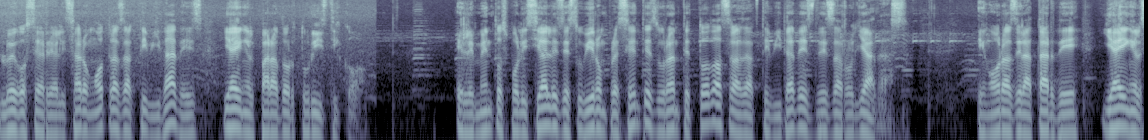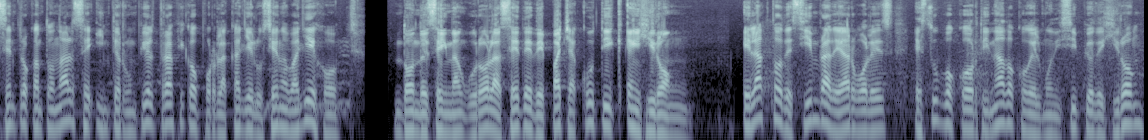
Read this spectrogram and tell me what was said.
Luego se realizaron otras actividades ya en el parador turístico. Elementos policiales estuvieron presentes durante todas las actividades desarrolladas. En horas de la tarde, ya en el centro cantonal se interrumpió el tráfico por la calle Luciano Vallejo, donde se inauguró la sede de Pachacutic en Girón. El acto de siembra de árboles estuvo coordinado con el municipio de Girón,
